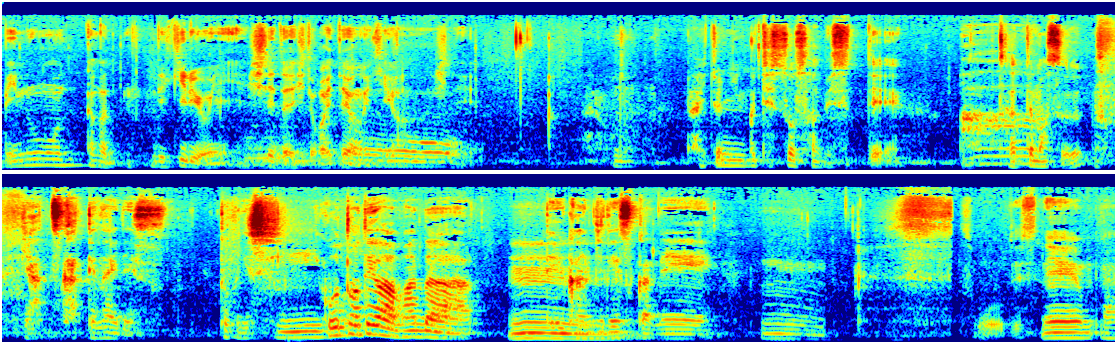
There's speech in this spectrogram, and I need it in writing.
ビームもなんかできるようにしてた人がいたような気がして。なるほど。ライトニングテストサービスって使ってます？いや使ってないです特に仕事ではまだっていう感じですかね。うん。そうですね。まあ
